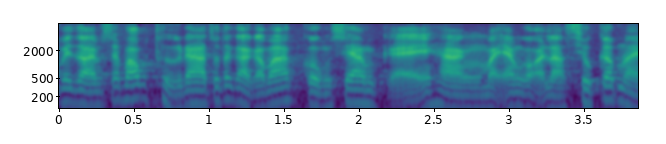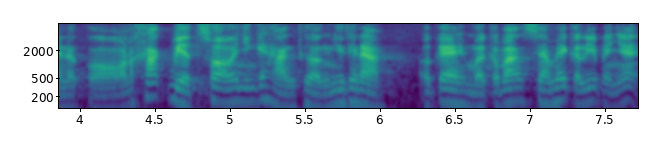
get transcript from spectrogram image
bây giờ em sẽ bóc thử ra cho tất cả các bác cùng xem cái hàng mà em gọi là siêu cấp này nó có nó khác biệt so với những cái hàng thường như thế nào. Ok, mời các bác xem hết clip này nhé.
